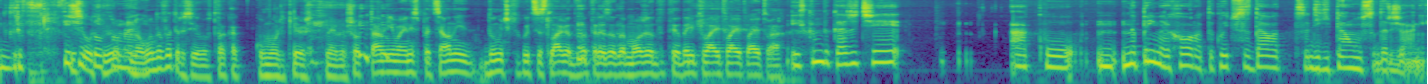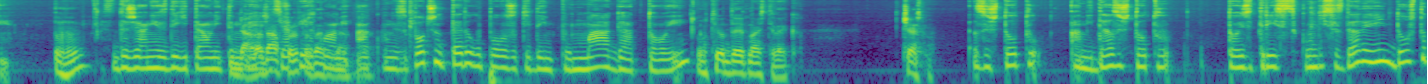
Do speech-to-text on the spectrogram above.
графичното оформление. Много навътре си в това как комуникираш с него, защото там има едни специални думички, които се слагат вътре, за да може да ти даде и това, и това, и това, и това. Искам да кажа, че ако, например, хората, които създават дигитално съдържание, uh-huh. съдържание с дигиталните мрежи, да, да, да, всякакви реклами, да, да. ако не започнат те да го ползват и да им помага той... Оти от 19 век. Честно. Защото, ами да, защото той за 30 секунди създаде един доста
